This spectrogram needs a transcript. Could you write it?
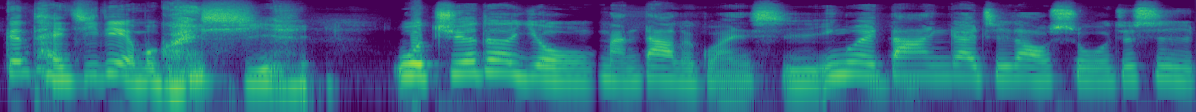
跟台积电有没有关系？我觉得有蛮大的关系，因为大家应该知道说，就是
